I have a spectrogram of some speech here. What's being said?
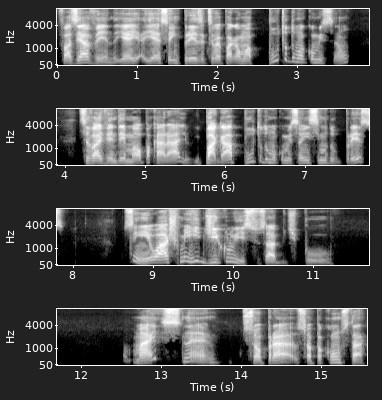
fazer a venda. E, aí, e essa empresa que você vai pagar uma puta de uma comissão, você vai vender mal para caralho e pagar a puta de uma comissão em cima do preço? Sim, eu acho meio ridículo isso, sabe? Tipo. Mas, né, só para só para constar.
